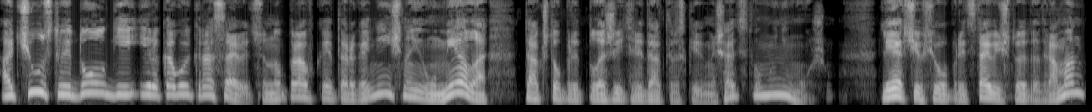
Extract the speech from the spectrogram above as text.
о чувстве долгой и роковой красавицы, но правка эта органична и умела, так что предположить редакторское вмешательство мы не можем. Легче всего представить, что этот роман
